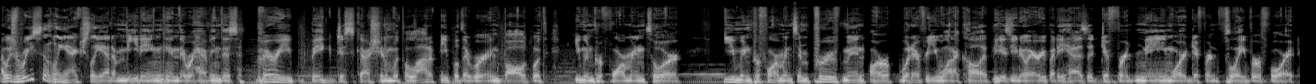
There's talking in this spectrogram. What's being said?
I was recently actually at a meeting and they were having this very big discussion with a lot of people that were involved with human performance or human performance improvement or whatever you want to call it, because you know, everybody has a different name or a different flavor for it.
